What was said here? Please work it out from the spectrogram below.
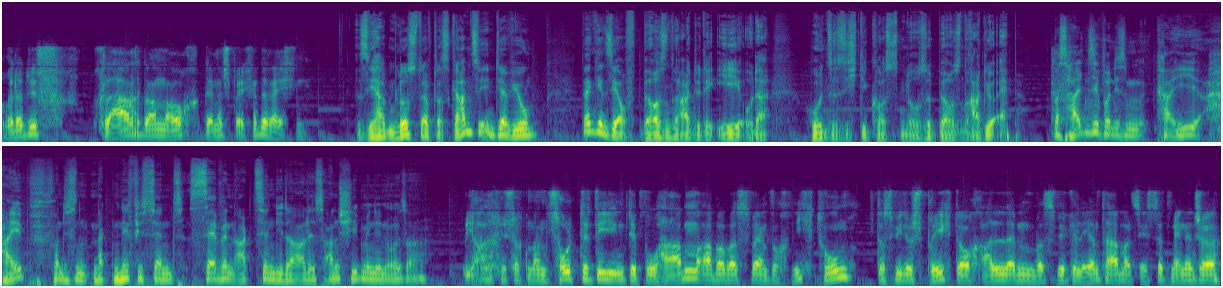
relativ klar dann auch dementsprechend erreichen. Sie haben Lust auf das ganze Interview? Dann gehen Sie auf börsenradio.de oder holen Sie sich die kostenlose Börsenradio-App. Was halten Sie von diesem KI-Hype, von diesen Magnificent Seven Aktien, die da alles anschieben in den USA? Ja, ich sage, man sollte die im Depot haben, aber was wir einfach nicht tun, das widerspricht auch allem, was wir gelernt haben als Asset Manager,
